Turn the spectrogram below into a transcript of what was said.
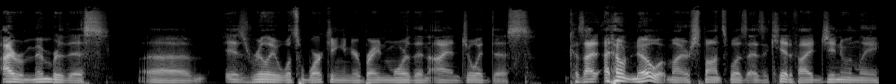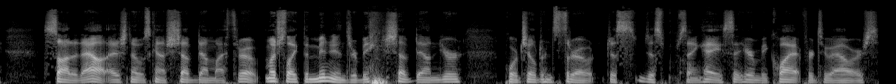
I remember this uh, is really what's working in your brain more than I enjoyed this. Because I, I don't know what my response was as a kid if I genuinely sought it out. I just know it was kind of shoved down my throat, much like the minions are being shoved down your poor children's throat. Just just saying, hey, sit here and be quiet for two hours.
